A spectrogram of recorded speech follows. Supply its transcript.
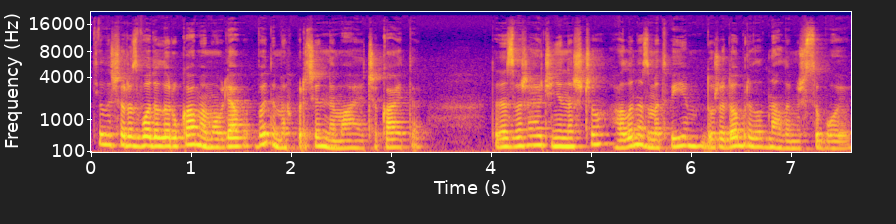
Ті лише розводили руками, мовляв, видимих причин немає, чекайте. Та, незважаючи ні на що, Галина з Матвієм дуже добре ладнали між собою.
